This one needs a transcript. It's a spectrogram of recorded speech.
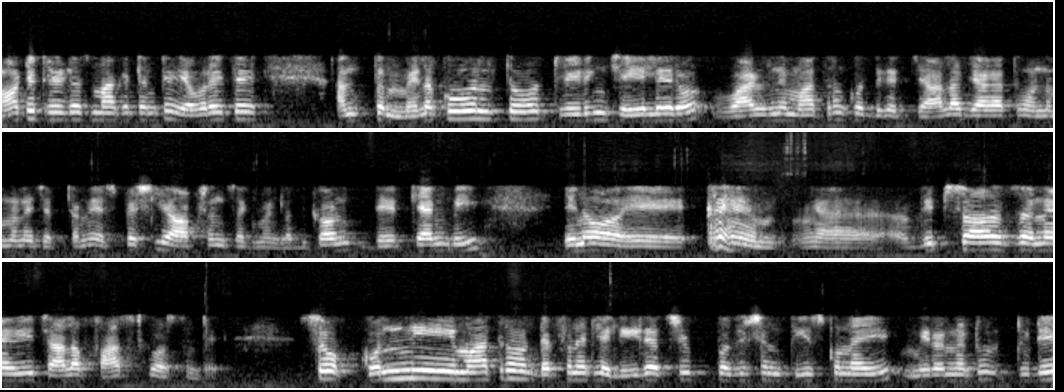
not a traders market అంటే ఎవరైతే అంత మెలకువలతో ట్రేడింగ్ చేయలేరో వాళ్ళని మాత్రం కొద్దిగా చాలా జాగ్రత్తగా ఉండమనే చెప్తాను ఎస్పెషలీ ఆప్షన్ సెగ్మెంట్లో. Because there can be you know whipsaws అనేవి చాలా ఫాస్ట్గా వస్తుంటాయి. సో కొన్ని మాత్రం డెఫినెట్లీ లీడర్షిప్ పొజిషన్ తీసుకున్నాయి. మీరు అన్నట్టు today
